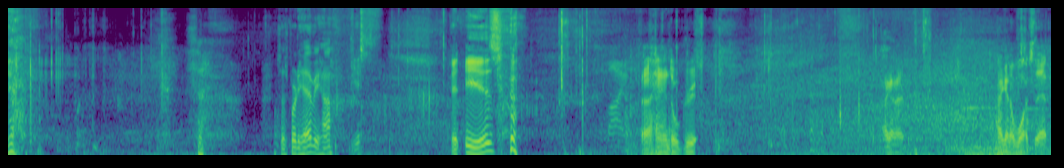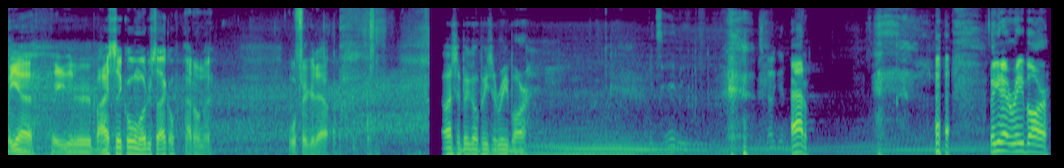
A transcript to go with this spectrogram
Yeah. So, so it's pretty heavy, huh? Yes. It is a handle grip. I gotta, I gotta watch that. But yeah, either bicycle, motorcycle, I don't know. We'll figure it out. Oh, that's a big old piece of rebar. It's heavy. It's got good. Adam. Look at that rebar.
